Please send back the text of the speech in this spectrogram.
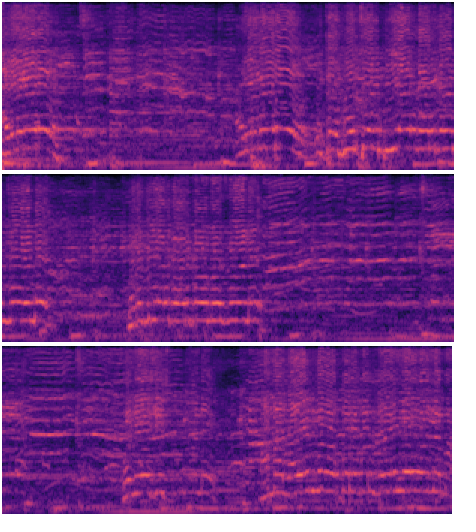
అయ్యగారు అయ్యగారు ఇక్కడ కూర్చొని బియ్యాల కార్యక్రమం చూడండి మన బియ్యాల కార్యక్రమం చూడండి కొన్ని చూసుకోండి అమ్మ లైన్లో ఒకరు లైన్లో ఉండమ్మా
